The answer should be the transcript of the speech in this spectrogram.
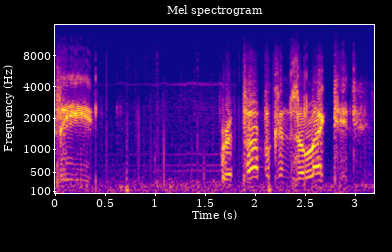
the Republicans elected,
